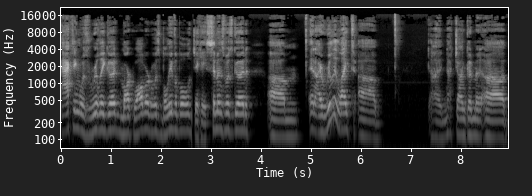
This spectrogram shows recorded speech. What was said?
acting was really good. Mark Wahlberg was believable. J.K. Simmons was good. Um, and I really liked, uh, uh, not John Goodman, uh,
